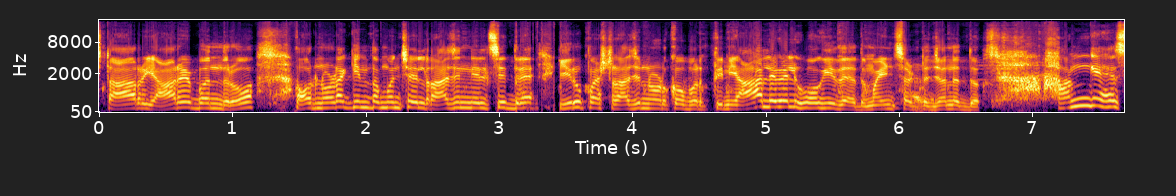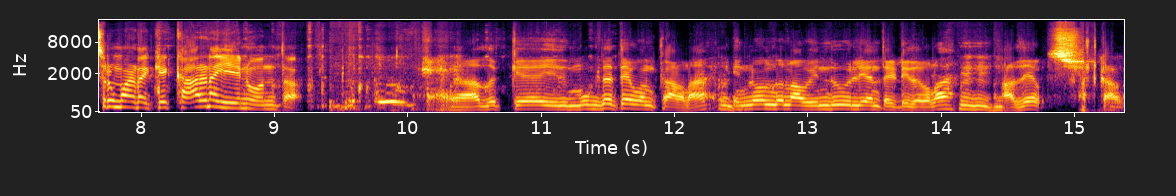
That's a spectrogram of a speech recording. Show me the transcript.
ಸ್ಟಾರ್ ಯಾರೇ ಬಂದ್ರು ಅವ್ರು ನೋಡಕ್ಕಿಂತ ಮುಂಚೆ ಇಲ್ಲಿ ರಾಜನ್ ನಿಲ್ಸಿದ್ರೆ ಇರು ಫಸ್ಟ್ ರಾಜನ್ ನೋಡ್ಕೊ ಬರ್ತೀನಿ. ಆ ಲೆವೆಲ್ಗೆ ಹೋಗಿದೆ ಅದು ಮೈಂಡ್ ಸೆಟ್ ಜನದ್ದು. ಹಂಗೆ ಹೆಸರು ಮಾಡಕ್ಕೆ ಕಾರಣ ಏನು ಅಂತ? ಅದಕ್ಕೆ ಇದು ಮುಗ್ಧತೆ ಒಂದ್ ಕಾರಣ. ಇನ್ನೊಂದು ನಾವು ಹಿಂದೂ ಹುಲಿ ಅಂತ ಇಟ್ಟಿದ್ದೇವಲ್ಲ ಅದೇ ಕಾರಣ.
